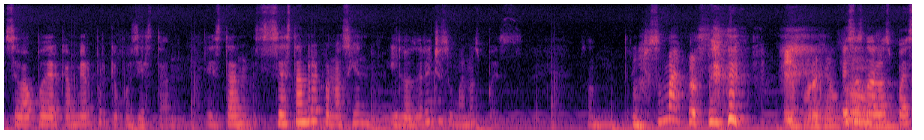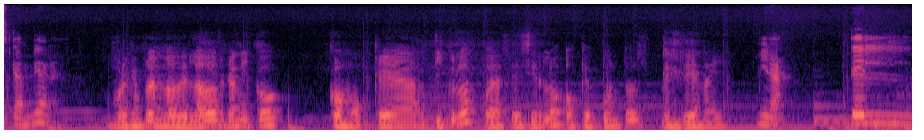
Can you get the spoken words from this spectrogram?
se va a poder cambiar porque pues ya están, están, se están reconociendo. Y los derechos humanos pues son derechos humanos. Y por ejemplo, Esos no los puedes cambiar. Por ejemplo, en lo del lado orgánico, como qué artículos, por así decirlo, o qué puntos vendrían ahí. Mira, del,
